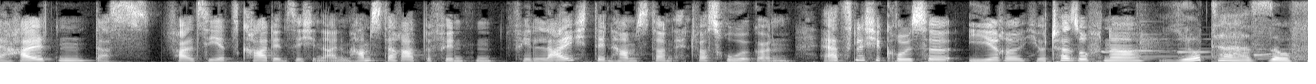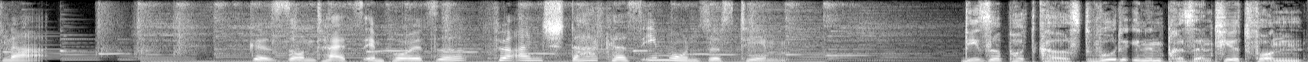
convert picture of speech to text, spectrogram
erhalten, dass, falls Sie jetzt gerade in sich in einem Hamsterrad befinden, vielleicht den Hamstern etwas Ruhe gönnen. Herzliche Grüße, Ihre Jutta Suffner. Jutta Suffner. Gesundheitsimpulse für ein starkes Immunsystem. Dieser Podcast wurde Ihnen präsentiert von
